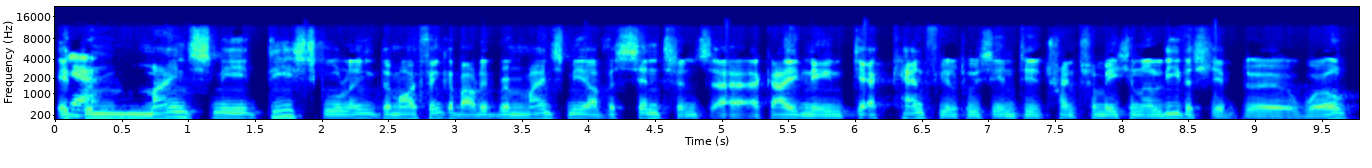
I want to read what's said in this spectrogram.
It yeah. reminds me, deschooling, the more I think about it, reminds me of a sentence, uh, a guy named Jack Canfield, who's in the transformational leadership uh, world.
